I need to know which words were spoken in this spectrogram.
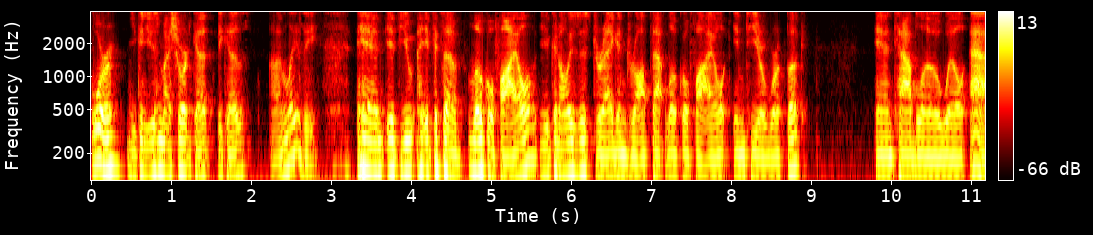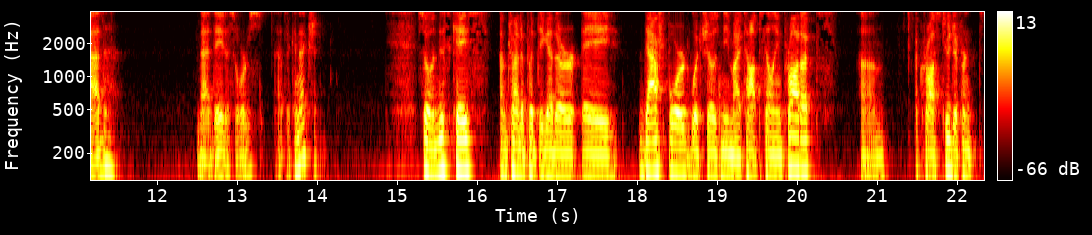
Or you can use my shortcut because I'm lazy. And if you if it's a local file, you can always just drag and drop that local file into your workbook and Tableau will add that data source as a connection. So in this case, I'm trying to put together a dashboard which shows me my top selling products um, across two different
